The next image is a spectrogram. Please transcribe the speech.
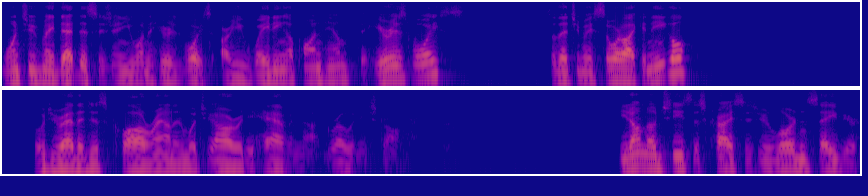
once you've made that decision, you want to hear his voice. Are you waiting upon him to hear his voice so that you may soar like an eagle? Or would you rather just claw around in what you already have and not grow any stronger? If you don't know Jesus Christ as your Lord and Savior,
